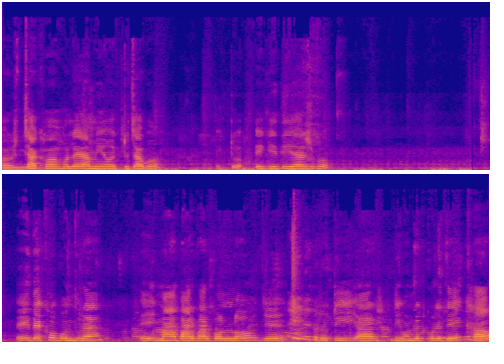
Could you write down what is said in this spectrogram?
আর চা খাওয়া হলে আমিও একটু যাব, একটু এগিয়ে দিয়ে আসব। এই দেখো বন্ধুরা, এই মা বারবার বলল যে রুটি আর ডিম অমলেট করে দেই, খাও,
